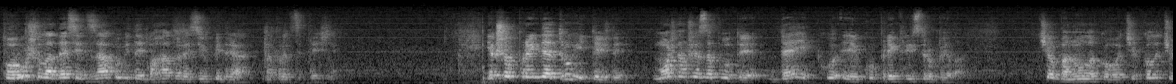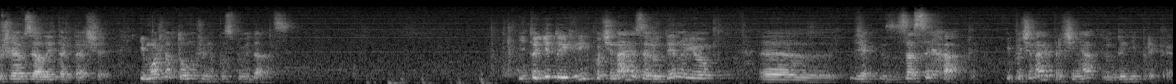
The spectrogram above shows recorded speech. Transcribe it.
порушила 10 заповідей багато разів підряд на протязі. Якщо пройде другий тиждень, можна вже забути, де яку, яку прикрість зробила. Чи обманула кого, чи коли чуже взяли і так далі. І можна в тому вже не посповідатися. І тоді той гріх починає за людиною е, як, засихати і починає причиняти людині прикре.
